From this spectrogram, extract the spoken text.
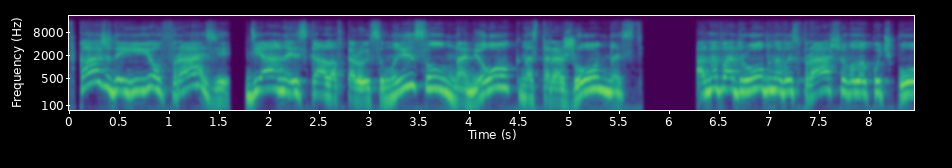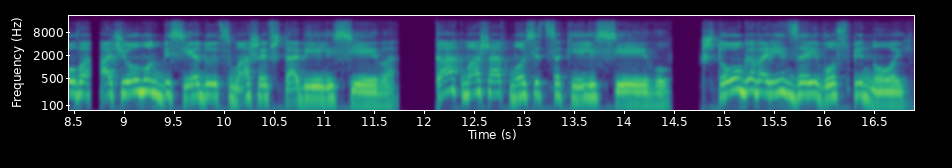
в каждой ее фразе Диана искала второй смысл, намек, настороженность. Она подробно выспрашивала Кучкова, о чем он беседует с Машей в штабе Елисеева. Как Маша относится к Елисееву? Что говорит за его спиной?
